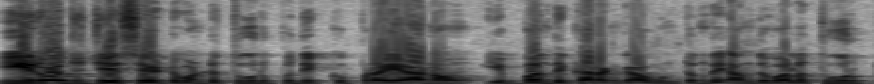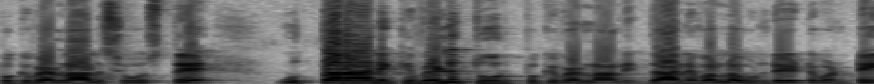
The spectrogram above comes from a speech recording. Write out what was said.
ఈరోజు చేసేటువంటి తూర్పు దిక్కు ప్రయాణం ఇబ్బందికరంగా ఉంటుంది. అందువల్ల తూర్పుకి వెళ్ళాల్సి వస్తే ఉత్తరానికి వెళ్ళి తూర్పుకి వెళ్ళాలి. దానివల్ల ఉండేటువంటి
